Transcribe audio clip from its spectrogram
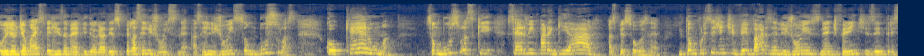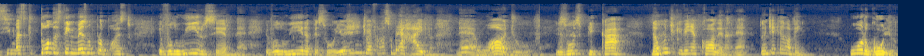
Hoje é o dia mais feliz da minha vida. Eu agradeço pelas religiões, né? As religiões são bússolas, qualquer uma. São bússolas que servem para guiar as pessoas, né? Então, por isso a gente vê várias religiões, né, diferentes entre si, mas que todas têm o mesmo propósito, evoluir o ser, né? Evoluir a pessoa. E hoje a gente vai falar sobre a raiva, né? O ódio. Eles vão explicar da onde que vem a cólera, né? De onde é que ela vem? O orgulho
